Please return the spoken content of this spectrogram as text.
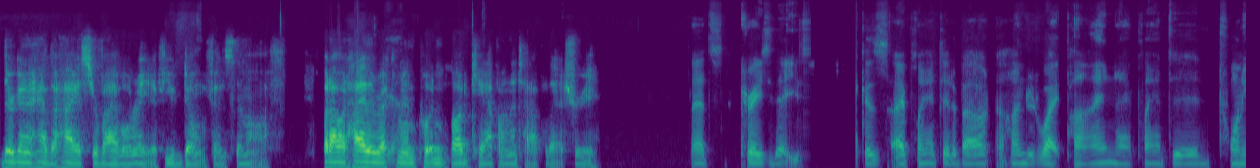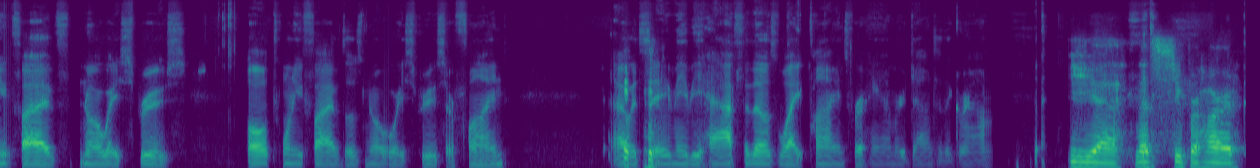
they're going to have the highest survival rate if you don't fence them off. But I would highly recommend yeah. putting bud cap on the top of that tree. That's crazy that you because I planted about 100 white pine. I planted 25 Norway spruce. All 25 of those Norway spruce are fine. I would say maybe half of those white pines were hammered down to the ground. yeah, that's super hard.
